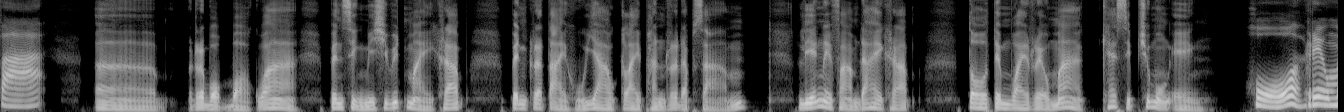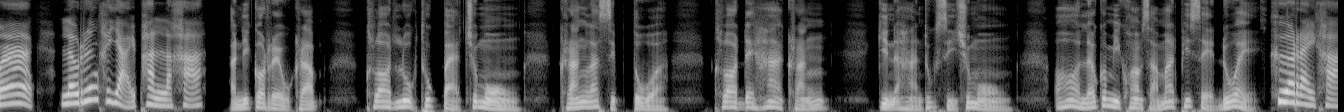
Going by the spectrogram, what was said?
ฟ้า เอ่อ ระบบบอกว่าเป็นสิ่งมีชีวิตใหม่ครับ เป็นกระต่ายหูยาวไกลพันธุ์ระดับ 3 เลี้ยงในฟาร์มได้ครับ โตเต็มวัยเร็วมากแค่ 10 ชั่วโมงเอง โห เร็วมาก แล้วเรื่องขยายพันธุ์ล่ะคะ อันนี้ก็เร็วครับ คลอดลูกทุก 8 ชั่วโมง ครั้งละ 10 ตัว คลอดได้ 5 ครั้ง กินอาหารทุก 4 ชั่วโมงอ้อแล้วก็มีความสามารถพิเศษด้วย คืออะไรคะ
